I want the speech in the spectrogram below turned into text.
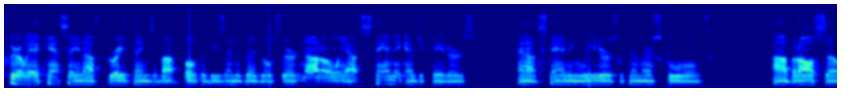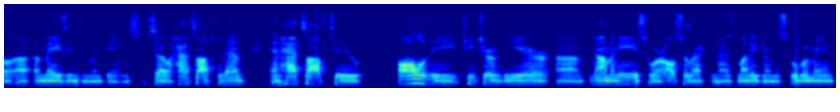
clearly, I can't say enough great things about both of these individuals. They're not only outstanding educators and outstanding leaders within their schools, uh, but also uh, amazing human beings. So hats off to them, and hats off to all of the Teacher of the Year um, nominees who are also recognized Monday during the school board meeting.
